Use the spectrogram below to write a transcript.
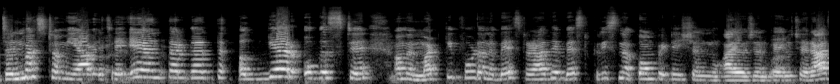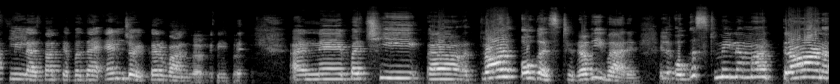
જન્માષ્ટમી આવે છે એ અંતર્ગત અગિયાર ઓગસ્ટે અમે મટકી ફોડ અને બેસ્ટ રાધે બેસ્ટ કૃષ્ણ કોમ્પિટિશનનું આયોજન કર્યું છે. રાસલીલા સાથે બધા એન્જોય કરવાનું રીતે. અને પછી ત્રણ ઓગસ્ટ રવિવારે. એટલે ઓગસ્ટ મહિનામાં ત્રણ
